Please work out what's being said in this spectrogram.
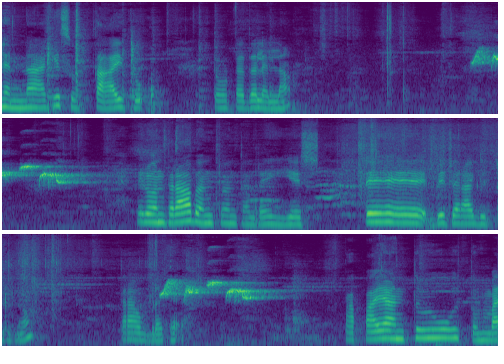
ಚೆನ್ನಾಗಿ ಸುತ್ತಾಯಿತು. ತೋಟದಲ್ಲೆಲ್ಲ. ಇಲ್ಲೊಂಥರ ಬಂತು ಅಂತಂದರೆ ಎಷ್ಟೇ ಬೇಜಾರಾಗಿದ್ರು ಥರ ಹೋಗ್ಬಿಡುತ್ತೆ ಪಪ್ಪಾಯ ಅಂತೂ ತುಂಬಾ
